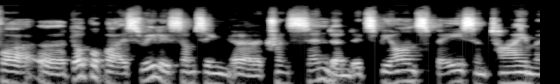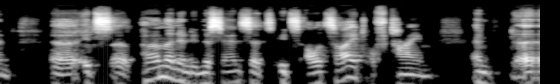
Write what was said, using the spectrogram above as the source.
for uh, Dolpopa is really something uh, transcendent. It's beyond space and time, and uh, it's uh, permanent in the sense that it's outside of time and uh,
